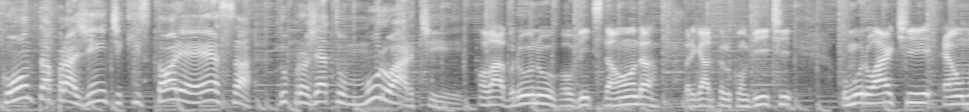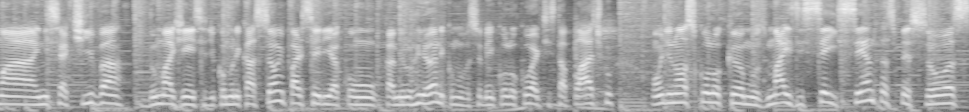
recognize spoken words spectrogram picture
Conta pra gente que história é essa do projeto Muro Arte. Olá, Bruno, ouvintes da Onda, obrigado pelo convite. O Muro Arte é uma iniciativa de uma agência de comunicação em parceria com o Camilo Riani, como você bem colocou, artista plástico, onde nós colocamos mais de 600 pessoas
